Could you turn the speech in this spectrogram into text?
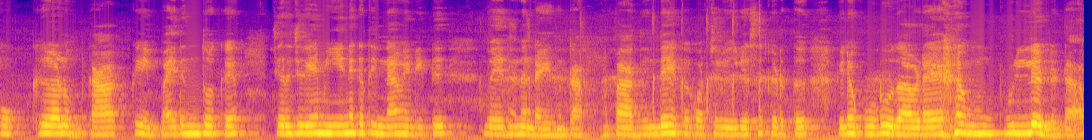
കൊക്കുകളും കാക്കയും പരുന്തും ഒക്കെ ചെറിയ ചെറിയ മീനൊക്കെ തിന്നാൻ വേണ്ടിയിട്ട് വരുന്നുണ്ടായിരുന്നു കേട്ടോ അപ്പോൾ അതിന്റെയൊക്കെ കുറച്ച് വീഡിയോസൊക്കെ എടുത്ത് പിന്നെ കൂടും. അവിടെ പുല്ലുണ്ട് കേട്ടോ ആ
